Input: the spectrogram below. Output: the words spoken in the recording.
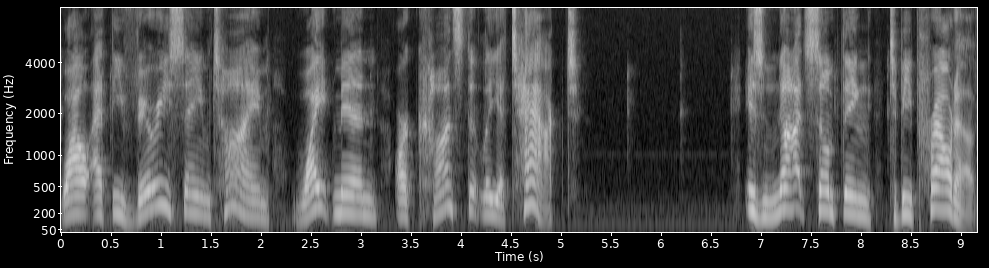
while at the very same time, white men are constantly attacked, is not something to be proud of.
